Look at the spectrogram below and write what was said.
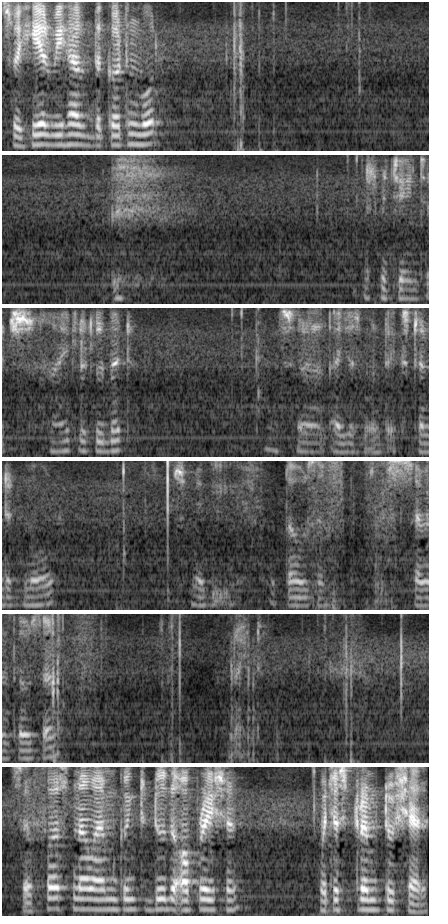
So here we have the curtain wall let me change its height a little bit. So I just want to extend it more maybe a thousand seven thousand. Right. So first now I'm going to do the operation which is trim to shell.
